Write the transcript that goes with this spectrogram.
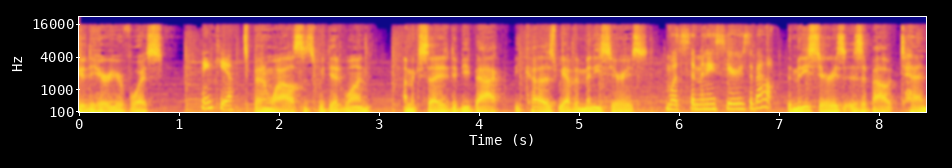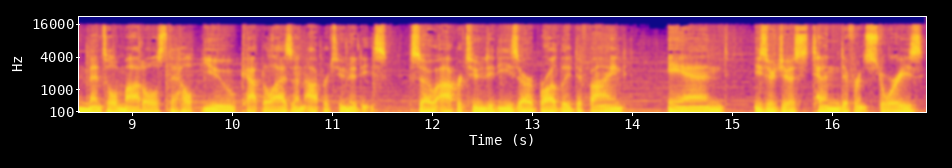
good to hear your voice. Thank you. It's been a while since we did one. I'm excited to be back because we have a mini series. What's the mini series about? The mini series is about 10 mental models to help you capitalize on opportunities. So, opportunities are broadly defined, and these are just 10 different stories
